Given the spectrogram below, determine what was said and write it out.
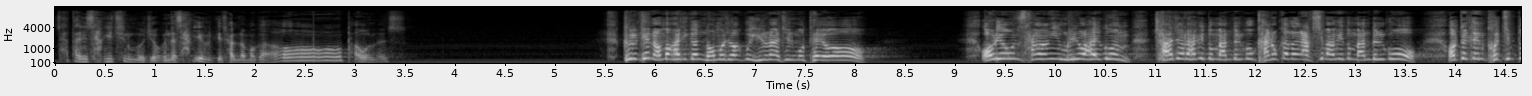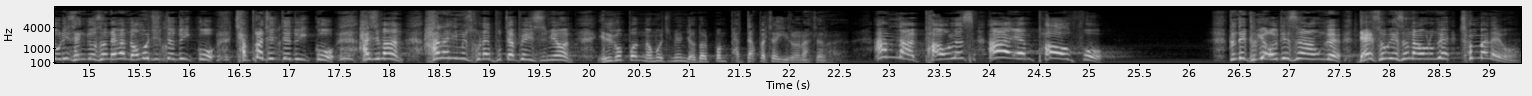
사탄이 사기치는 거죠. 근데 사기 그렇게 잘 넘어가. Oh, powerless. 그렇게 넘어가니까 넘어져갖고 일어나질 못해요. 어려운 상황이 우리로 하여금 좌절하게도 만들고 간혹가다 낙심하게도 만들고 어떨 때는 거침돌이 생겨서 내가 넘어질 때도 있고 자빠질 때도 있고 하지만 하나님의 손에 붙잡혀 있으면 일곱 번 넘어지면 여덟 번 바짝바짝 일어나잖아요. I'm not powerless. I am powerful. 근데 그게 어디서 나오는 거예요? 내 속에서 나오는 거예요? 천만에요.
